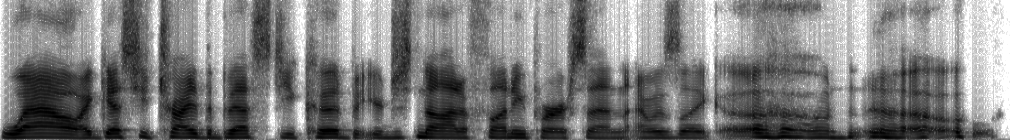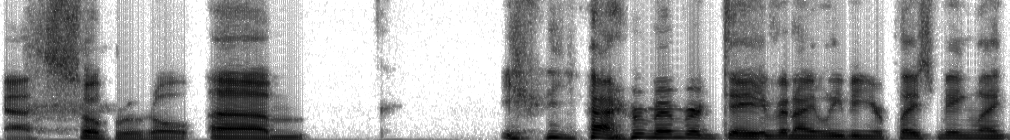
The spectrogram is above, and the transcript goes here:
wow, I guess you tried the best you could, but you're just not a funny person. I was like, oh no. Yeah, so brutal. Um, yeah, I remember Dave and I leaving your place being like,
